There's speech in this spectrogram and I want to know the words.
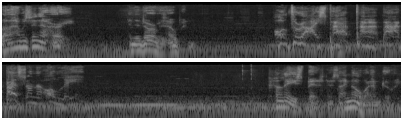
Well, I was in a hurry, and the door was open. Authorized per, per, per personnel only. Police business. I know what I'm doing.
